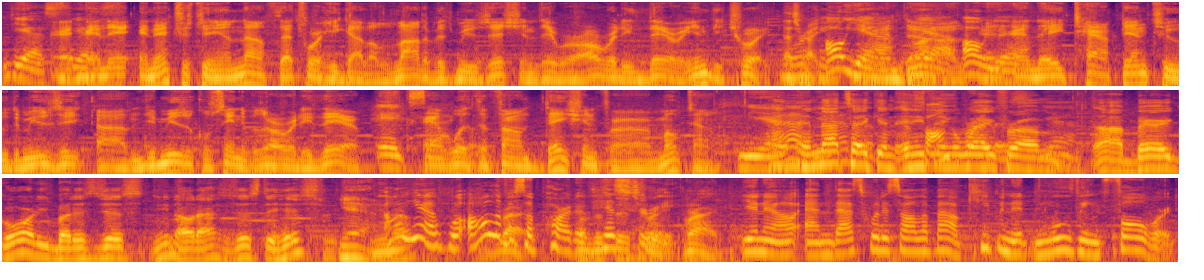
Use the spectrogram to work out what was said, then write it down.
yes, And, yes. and, and interesting enough, that's where he got a lot of his musicians. They were already there in Detroit. That's right. oh yeah, And, uh, yeah. Oh and, yeah. and they tapped into the music, um, the musical scene that was already there, and was the foundation for Motown. yeah, and, and not taking the- the anything Funk away Brothers, from yeah. uh, Berry Gordy, but it's just you know that's just the history. Yeah. you Oh yeah, well all of us Right. are part of Of history. history, right. You know, and that's what it's all about, keeping it moving forward.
